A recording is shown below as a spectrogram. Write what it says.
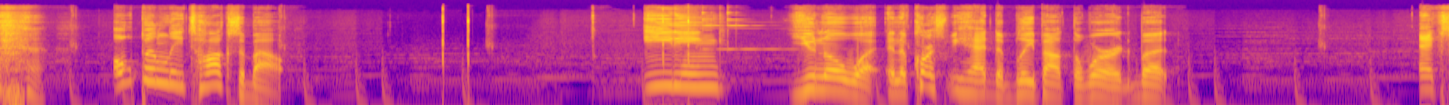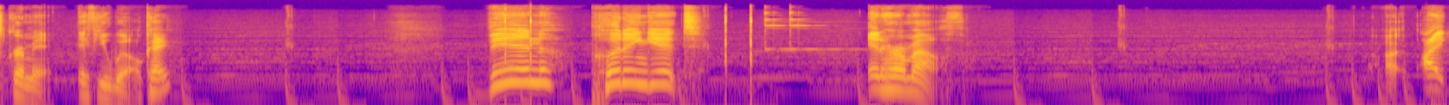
openly talks about eating you know what. And of course, we had to bleep out the word, but excrement, if you will, okay? Then putting it in her mouth. Uh, Like,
